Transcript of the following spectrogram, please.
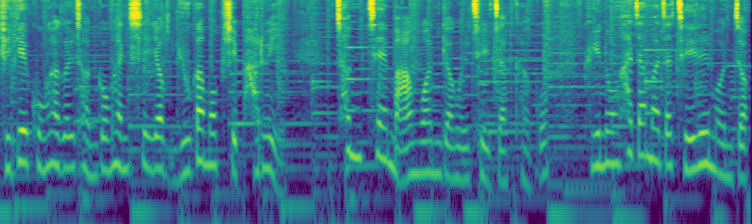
기계공학을 전공한 실력 유감없이 발휘. 천체 망원경을 제작하고 귀농하자마자 제일 먼저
